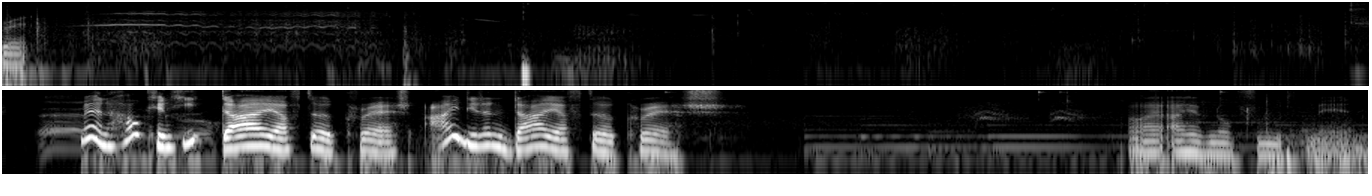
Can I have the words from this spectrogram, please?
Thoroughbred. Man, how can he die after a crash? I didn't die after a crash. Oh, I, I have no food, man.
